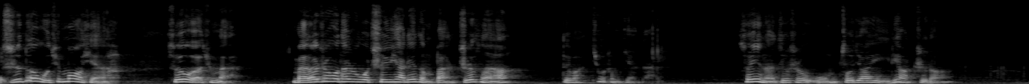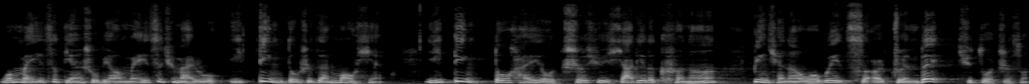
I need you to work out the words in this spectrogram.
值得我去冒险啊，所以我要去买。买了之后，它如果持续下跌怎么办？止损啊，对吧？就这么简单。所以呢，就是我们做交易一定要知道，我每一次点鼠标，每一次去买入，一定都是在冒险，一定都还有持续下跌的可能，并且呢，我为此而准备去做止损。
